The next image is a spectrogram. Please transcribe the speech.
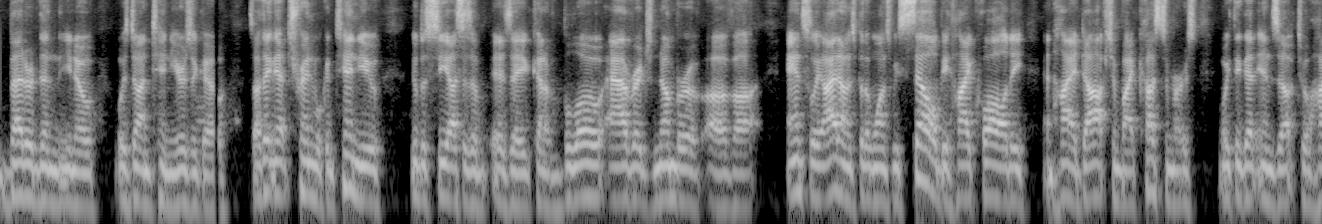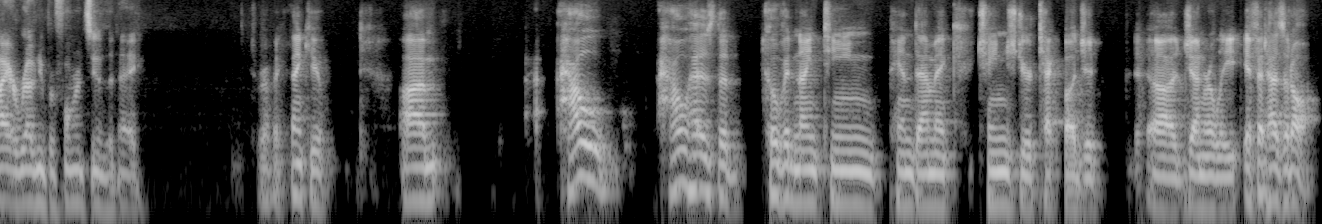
better than you know was done 10 years ago. So I think that trend will continue. You'll just see us as a, as a kind of below average number of, of uh, ancillary items, but the ones we sell will be high quality and high adoption by customers. We think that ends up to a higher revenue performance at the end of the day. Terrific, thank you. Um, how how has the COVID nineteen pandemic changed your tech budget uh, generally, if it has at all?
